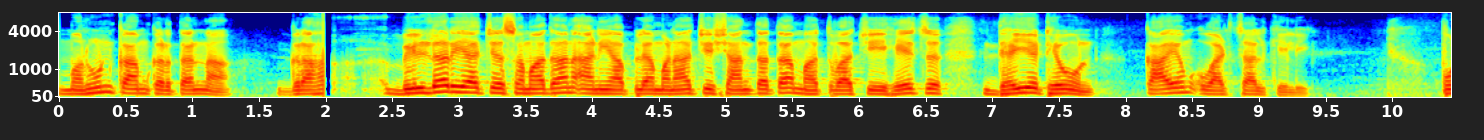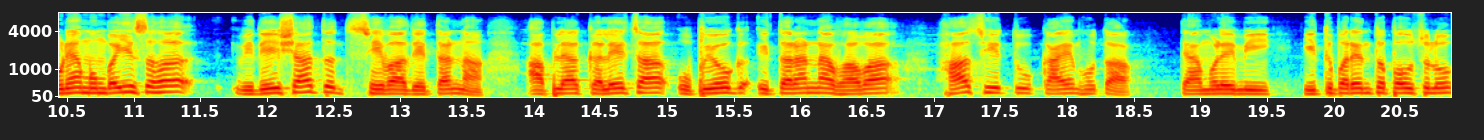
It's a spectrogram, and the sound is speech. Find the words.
म्हणून काम करताना ग्राहक बिल्डर याचे समाधान आणि आपल्या मनाची शांतता महत्त्वाची हेच ध्येय ठेवून कायम वाटचाल केली. पुण्या मुंबईसह विदेशात सेवा देताना आपल्या कलेचा उपयोग इतरांना व्हावा हाच हेतू कायम होता. त्यामुळे मी इथपर्यंत पोहोचलो.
